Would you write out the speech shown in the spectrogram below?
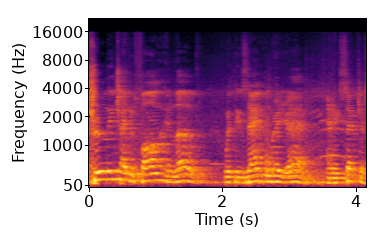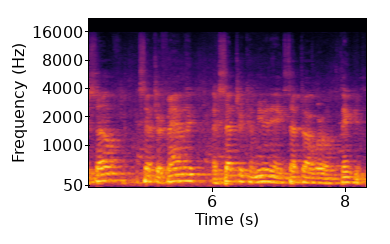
truly try to fall in love with exactly where you're at and accept yourself, accept your family, accept your community, accept our world. Thank you.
